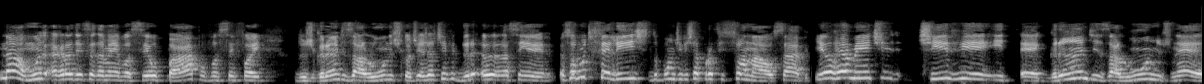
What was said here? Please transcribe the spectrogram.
não, muito, agradecer também a você o papo. Você foi dos grandes alunos que eu tive. Já tive, assim, eu sou muito feliz do ponto de vista profissional, sabe? E eu realmente tive é, grandes alunos, né?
